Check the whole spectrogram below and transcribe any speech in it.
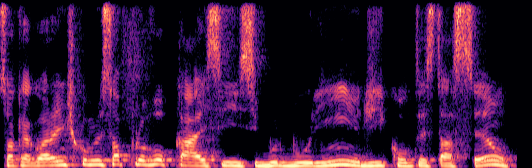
Só que agora a gente começou a provocar esse, esse burburinho de contestação.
